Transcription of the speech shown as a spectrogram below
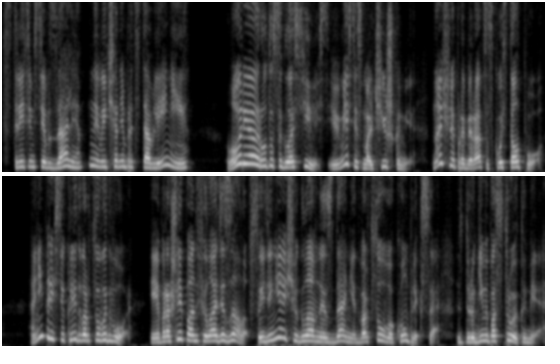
Встретимся в зале на вечернем представлении». Лори и Аруто согласились, и вместе с мальчишками начали пробираться сквозь толпу. Они пересекли дворцовый двор и прошли по анфиладе залов, соединяющих главное здание дворцового комплекса с другими постройками.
